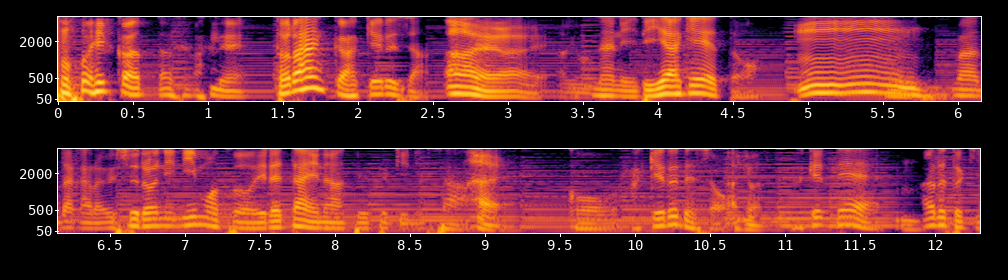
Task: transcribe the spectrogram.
もう一個あったのはね、トランク開けるじゃん。はいはい。何？リアゲート？うんうんまあだから後ろに荷物を入れたいなっていう時にさ、はいこう開けるでしょ？開けて、うん。ある時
